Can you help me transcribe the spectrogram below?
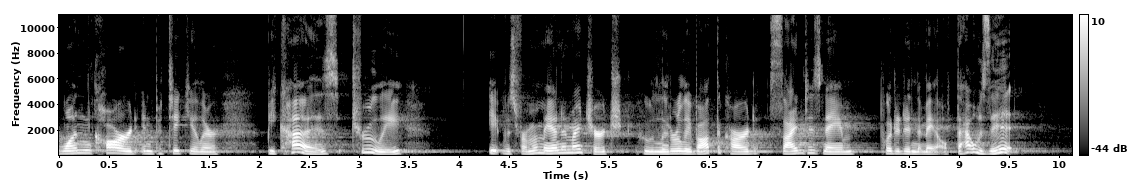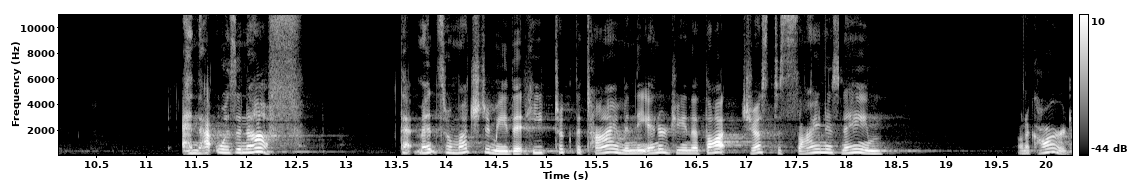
one card in particular because truly it was from a man in my church who literally bought the card, signed his name, put it in the mail. That was it. And that was enough. That meant so much to me that he took the time and the energy and the thought just to sign his name on a card.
